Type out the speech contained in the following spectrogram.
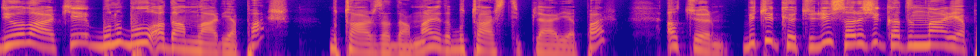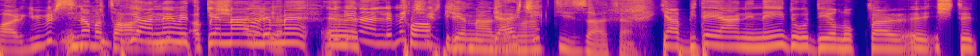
diyorlar ki bunu bu adamlar yapar. Bu tarz adamlar ya da bu tarz tipler yapar. Atıyorum bütün kötülüğü sarışın kadınlar yapar gibi bir sinema tarihinde yani bir evet, akış var ya. genelleme, Bu evet, genelleme tuhaf bir çirkin. genelleme. Gerçek değil zaten. Ya bir de yani neydi o diyaloglar e, işte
